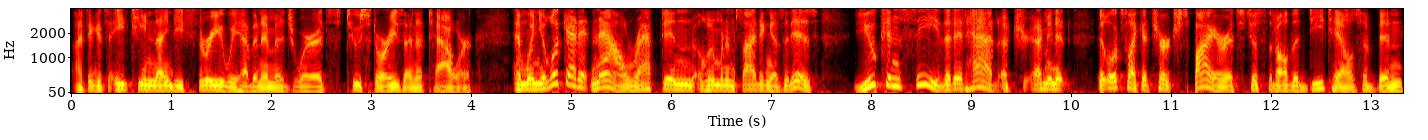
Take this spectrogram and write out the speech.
I think it's 1893, we have an image where it's two stories and a tower. And when you look at it now, wrapped in aluminum siding as it is, you can see that it had a tr- I mean it it looks like a church spire. It's just that all the details have been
